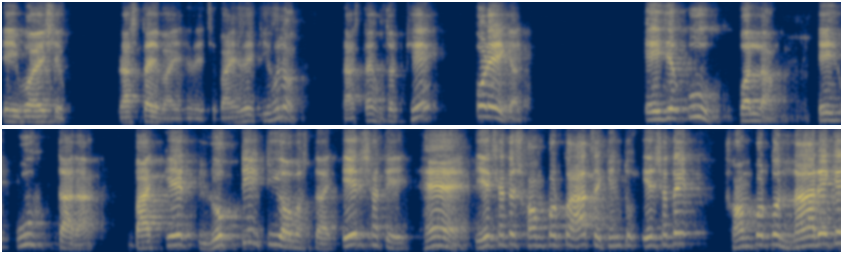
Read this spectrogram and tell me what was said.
এই বয়সে রাস্তায় বাইরে হয়েছে। বাইরে হয়ে কি হলো? রাস্তায় হুচট খেয়ে পড়ে গেল। এই যে উহ বললাম, এই উহ দ্বারা বাক্যের লোকটির কি অবস্থা? এর সাথে হ্যাঁ এর সাথে সম্পর্ক আছে, কিন্তু এর সাথে সম্পর্ক না রেখে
